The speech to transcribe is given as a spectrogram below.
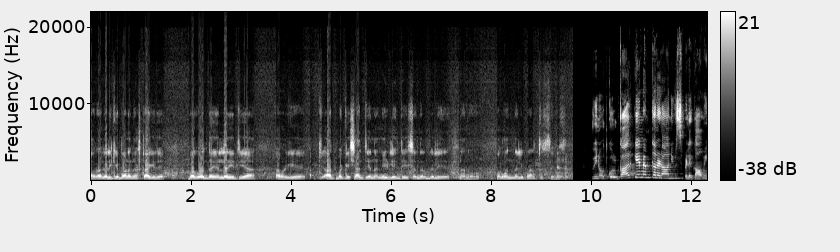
ಅವರ ಅಗಲಿಕೆ ಭಾಳ ನಷ್ಟ ಆಗಿದೆ. ಭಗವಂತ ಎಲ್ಲ ರೀತಿಯ ಅವರಿಗೆ ಆತ್ಮಕ್ಕೆ ಶಾಂತಿಯನ್ನು ನೀಡಲಿ ಅಂತ ಈ ಸಂದರ್ಭದಲ್ಲಿ ನಾನು ಭಗವಂತನಲ್ಲಿ ಪ್ರಾರ್ಥಿಸ್ತೇನೆ. Vinod Kolkar KMM Kannada news Belagavi.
